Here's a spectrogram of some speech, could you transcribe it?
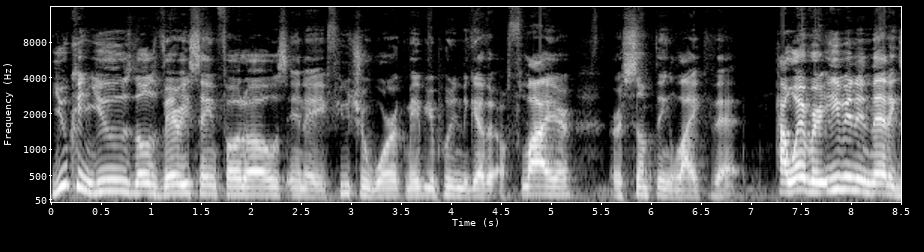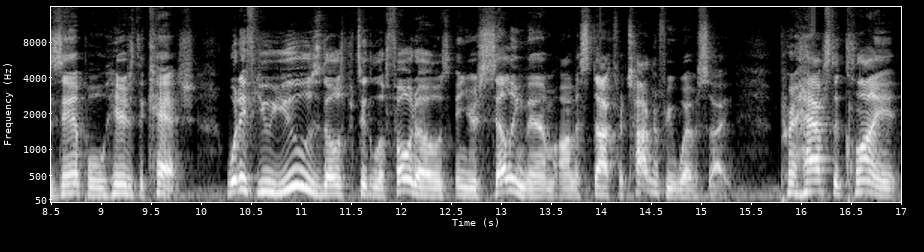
you can use those very same photos in a future work. Maybe you're putting together a flyer or something like that. However, even in that example, here's the catch. What if you use those particular photos and you're selling them on a stock photography website? Perhaps the client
